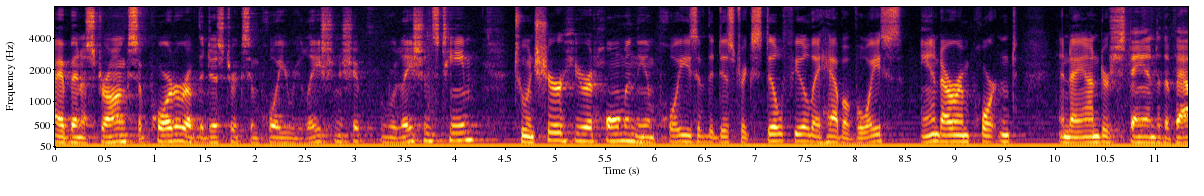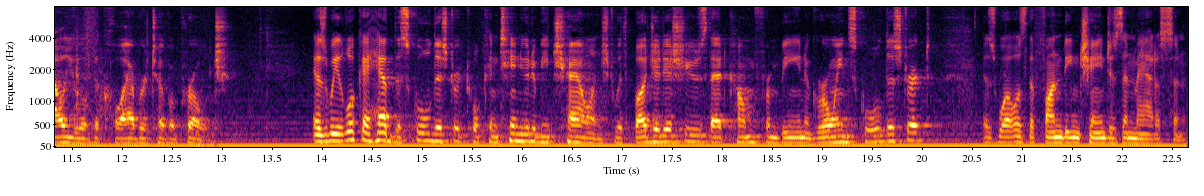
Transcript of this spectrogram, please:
I have been a strong supporter of the district's employee relationship relations team to ensure here at Holmen the employees of the district still feel they have a voice and are important and I understand the value of the collaborative approach. As we look ahead, the school district will continue to be challenged with budget issues that come from being a growing school district, as well as the funding changes in Madison.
